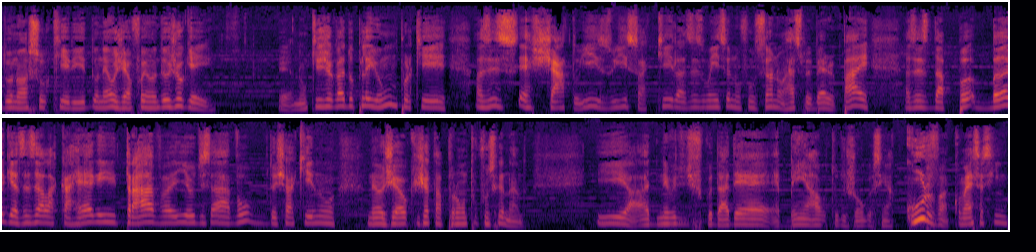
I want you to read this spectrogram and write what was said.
do nosso querido Neo Geo. Foi onde eu joguei. Eu não quis jogar do Play 1 porque às vezes é chato isso, isso, aquilo, às vezes o Windows não funciona, o Raspberry Pi, às vezes dá bug, às vezes ela carrega e trava e eu disse, ah, vou deixar aqui no Neo Geo que já está pronto funcionando. E a nível de dificuldade é, é, bem alto do jogo, assim, a curva começa assim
